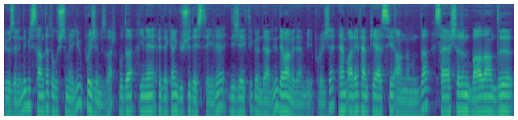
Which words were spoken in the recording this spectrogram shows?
özelinde bir standart oluşturmaya gibi bir projemiz var. Bu da yine PDK'nın güçlü desteğiyle Dijielektrik önderliğinde devam eden bir proje. Hem RF hem PLC anlamında sayaçların bağlandığı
